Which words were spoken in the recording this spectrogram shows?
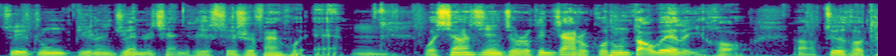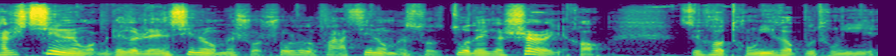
最终病人捐之前，你可以随时反悔。嗯，我相信就是跟家属沟通到位了以后，啊，最后他是信任我们这个人，信任我们所说出的话，信任我们所做的这个事儿以后，最后同意和不同意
